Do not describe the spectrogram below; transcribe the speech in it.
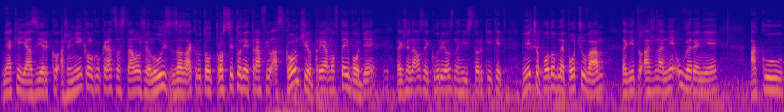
nejaké jazierko a že niekoľkokrát sa stalo, že Luis za zákrutou proste to netrafil a skončil priamo v tej vode. Takže naozaj kuriózne historky, keď niečo podobné počúvam, tak je to až na neuverenie, akú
